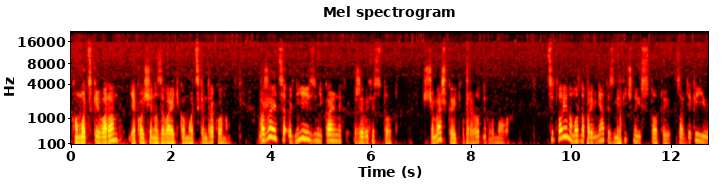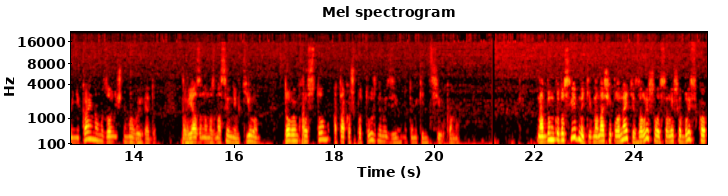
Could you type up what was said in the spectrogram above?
Комоцький варан, якого ще називають комоцьким драконом, вважається однією з унікальних живих істот, що мешкають у природних умовах. Цю тварину можна порівняти з міфічною істотою завдяки її унікальному зовнішньому вигляду, пов'язаному з масивним тілом, довгим хвостом, а також потужними зігнутими кінцівками. На думку дослідників, на нашій планеті залишилося лише близько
